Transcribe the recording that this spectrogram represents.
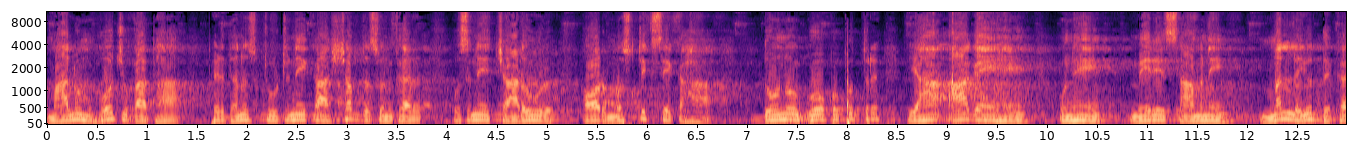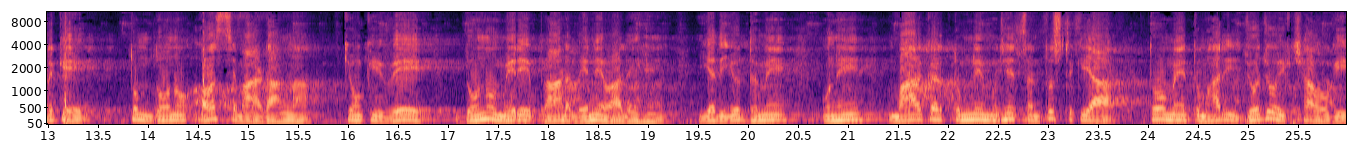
मालूम हो चुका था। फिर धनुष टूटने का शब्द सुनकर उसने चाड़ूर और मुष्टिक से कहा, दोनों गोप पुत्र यहाँ आ गए हैं। उन्हें मेरे सामने मल्ल युद्ध करके तुम दोनों अवश्य मार डालना, क्योंकि वे दोनों मेरे प्राण लेने वाले हैं। यदि युद्ध में उन्हें मारकर तुमने मुझे संतुष्ट किया तो मैं तुम्हारी जो जो इच्छा होगी,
